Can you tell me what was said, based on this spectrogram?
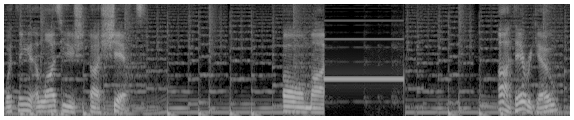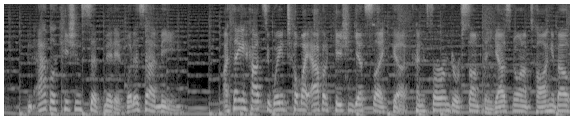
What thing allows you to sh uh, shift? Oh my... Ah, there we go. An application submitted. What does that mean? I think I had to wait until my application gets, like, uh, confirmed or something. You guys know what I'm talking about?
